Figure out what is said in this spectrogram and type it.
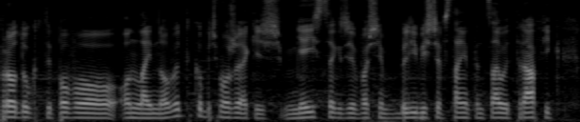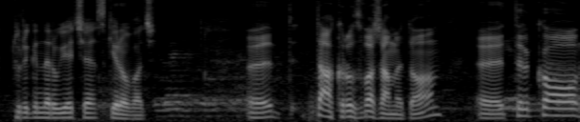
produkt typowo online'owy, tylko być może jakieś miejsce, gdzie właśnie bylibyście w stanie ten cały trafik, który generujecie, skierować? E, tak, rozważamy to. E, tylko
